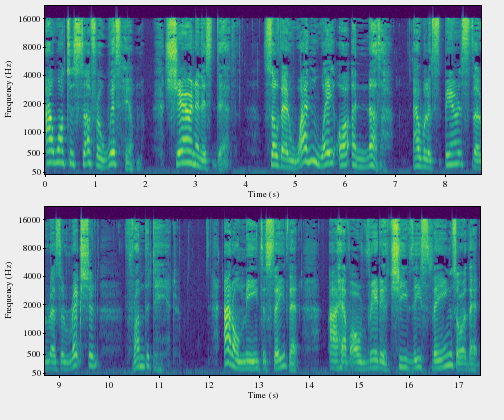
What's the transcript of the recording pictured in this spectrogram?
I want to suffer with Him sharing in his death, so that one way or another I will experience the resurrection from the dead. I don't mean to say that I have already achieved these things or that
